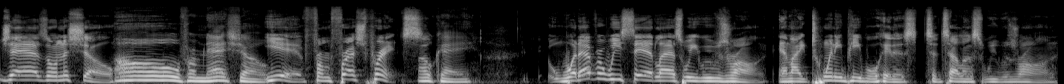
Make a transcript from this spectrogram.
jazz on the show. Oh, from that show. Yeah, from Fresh Prince. Okay. whatever we said last week, we was wrong, and like twenty people hit us to tell us we was wrong,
